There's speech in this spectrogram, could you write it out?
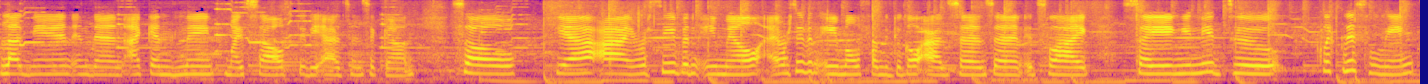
log in and then I can link myself to the AdSense account. So yeah, I received an email. I received an email from Google AdSense and it's like saying you need to click this link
